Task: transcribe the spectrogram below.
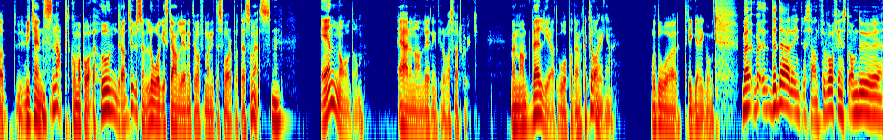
jag, att vi kan snabbt komma på hundratusen logiska anledningar till varför man inte svarar på ett sms. Mm. En av dem är en anledning till att vara svartsjuk. Men man väljer att gå på den förklaringen. Och då triggar det igång. Men det där är intressant, för vad finns det, om du eh,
